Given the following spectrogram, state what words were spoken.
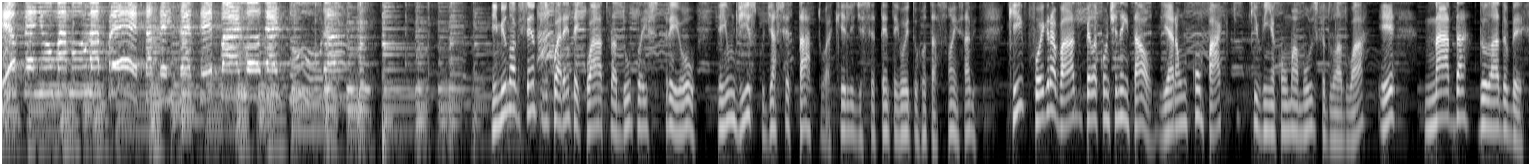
Eu tenho uma mula preta, tem sete palmos de altura. Em 1944, a dupla estreou em um disco de acetato, aquele de 78 rotações, sabe? Que foi gravado pela Continental e era um compacto que vinha com uma música do lado A e nada do lado B.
